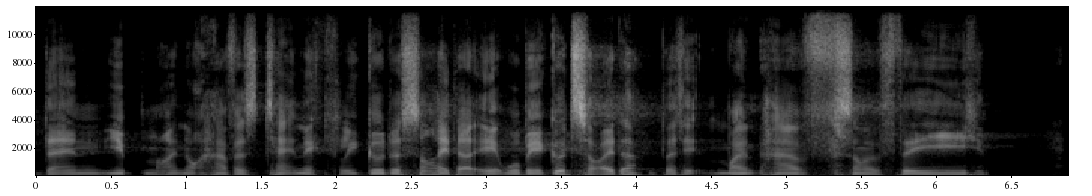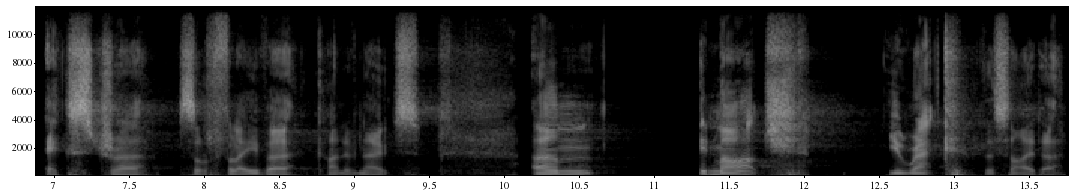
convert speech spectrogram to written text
then you might not have as technically good a cider. It will be a good cider, but it won't have some of the extra sort of flavour kind of notes. Um, in March, you rack the cider.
